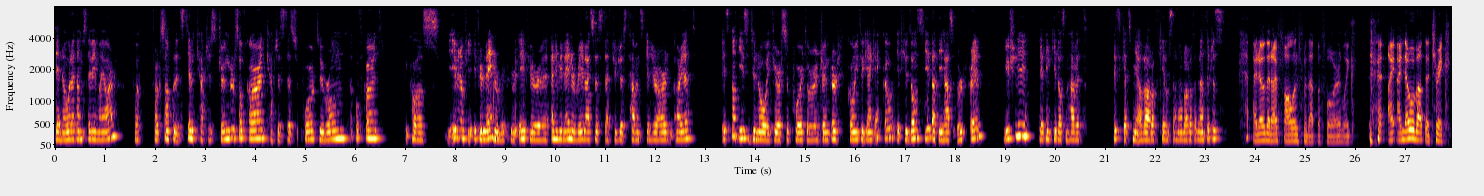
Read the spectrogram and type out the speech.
they know that I'm saving my R, for example, it still catches junglers off guard, catches the support to roam off guard, because even if you, if your laner, if your uh, enemy laner realizes that you just haven't skilled your R yet, it's not easy to know if you're a support or a jungler going to gank Ekko. If you don't see that he has ult trail, usually they think he doesn't have it. This gets me a lot of kills and a lot of advantages. I know that I've fallen for that before. Like I, I know about the trick,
